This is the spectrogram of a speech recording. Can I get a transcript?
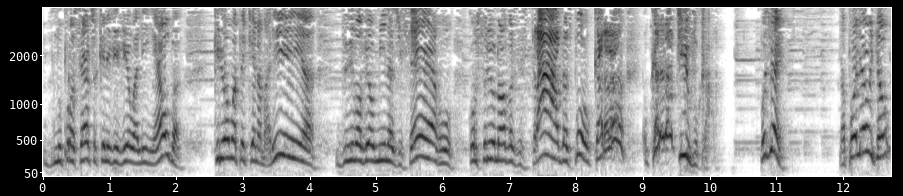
No processo que ele viveu ali em Elba, criou uma pequena marinha, desenvolveu minas de ferro, construiu novas estradas. Pô, o cara era, o cara era ativo, cara. Pois bem, Napoleão então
